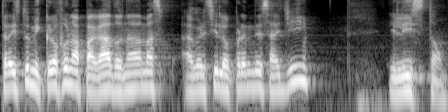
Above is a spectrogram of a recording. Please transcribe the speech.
Traes tu micrófono apagado, nada más a ver si lo prendes allí y listo.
